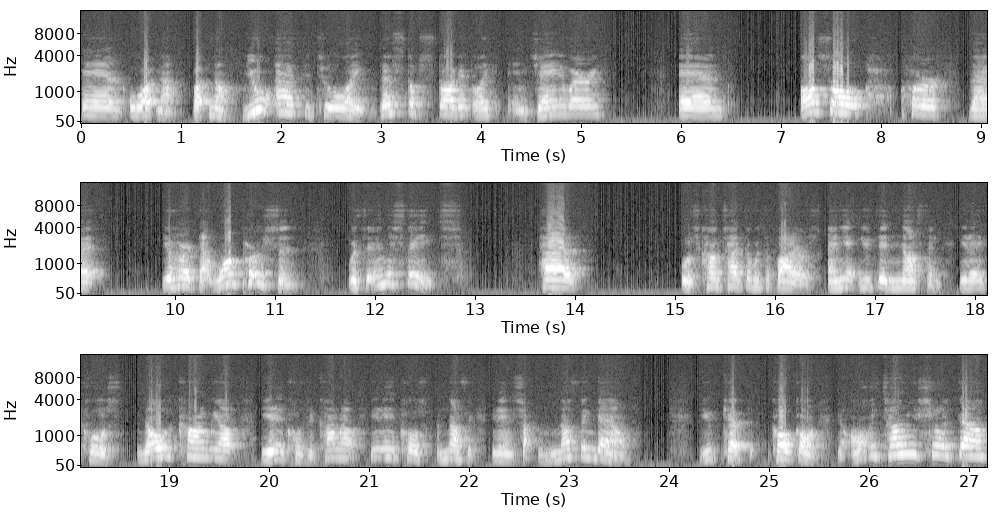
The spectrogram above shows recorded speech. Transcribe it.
and whatnot. But no, you acted too late. This stuff started like in January, and also heard that you heard that one person within the states had was contacted with the virus, and yet you did nothing. You didn't close no economy up. You didn't close the economy up. You didn't close nothing. You didn't shut nothing down. You kept Coke going. The only time you shut it down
